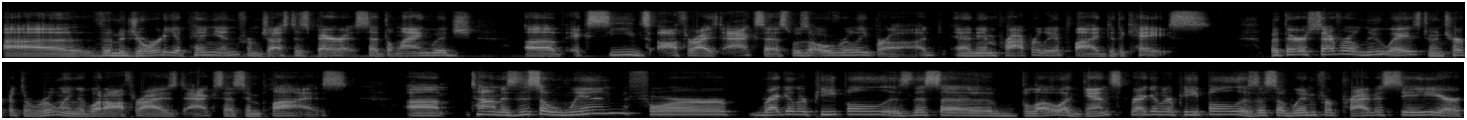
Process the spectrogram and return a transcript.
Uh, the majority opinion from Justice Barrett said the language of exceeds authorized access was overly broad and improperly applied to the case. But there are several new ways to interpret the ruling of what authorized access implies. Um, Tom, is this a win for regular people? Is this a blow against regular people? Is this a win for privacy? Or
